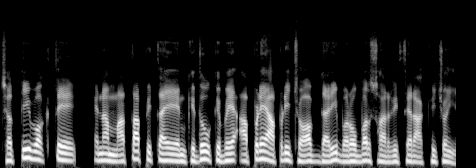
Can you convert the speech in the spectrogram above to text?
જતી વખતે એના માતા પિતાએ એમ કીધું કે, ભાઈ, આપણે આપણી જવાબદારી બરોબર સારી રીતે રાખવી જોઈએ.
